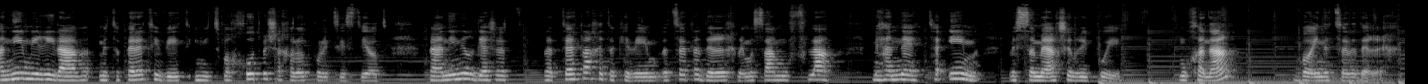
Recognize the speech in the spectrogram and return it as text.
אני מירי להב, מטפלת טבעית עם התמחות בשחלות פוליציסטיות, ואני נרגשת לתת לך את הכלים לצאת לדרך למסע מופלא, מהנה, טעים ושמח של ריפוי. מוכנה? בואי נצא לדרך.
